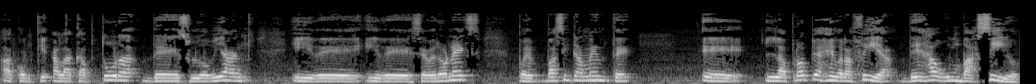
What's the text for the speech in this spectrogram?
a, a la captura de Sloviansk y de, y de Severonex, pues básicamente eh, la propia geografía deja un vacío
